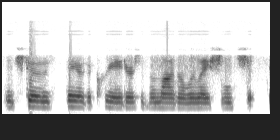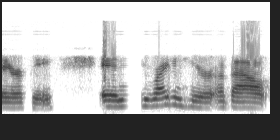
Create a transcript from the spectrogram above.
which goes, they are the creators of Imago relationship therapy. And you're writing here about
